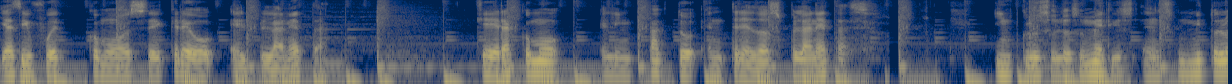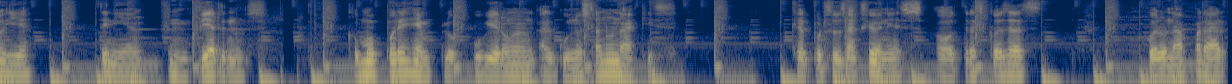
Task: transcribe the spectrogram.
y así fue como se creó el planeta que era como el impacto entre dos planetas. Incluso los sumerios en su mitología tenían infiernos, como por ejemplo hubieron algunos Anunnakis que por sus acciones otras cosas fueron a parar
